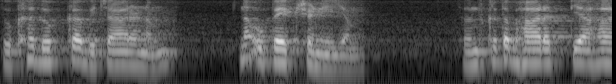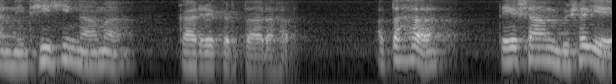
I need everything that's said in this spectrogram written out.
सुखदुःखविचारणं न उपेक्षणीयं संस्कृतभारत्याः निधिः नाम कार्यकर्तारः। अतः तेषां विषये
